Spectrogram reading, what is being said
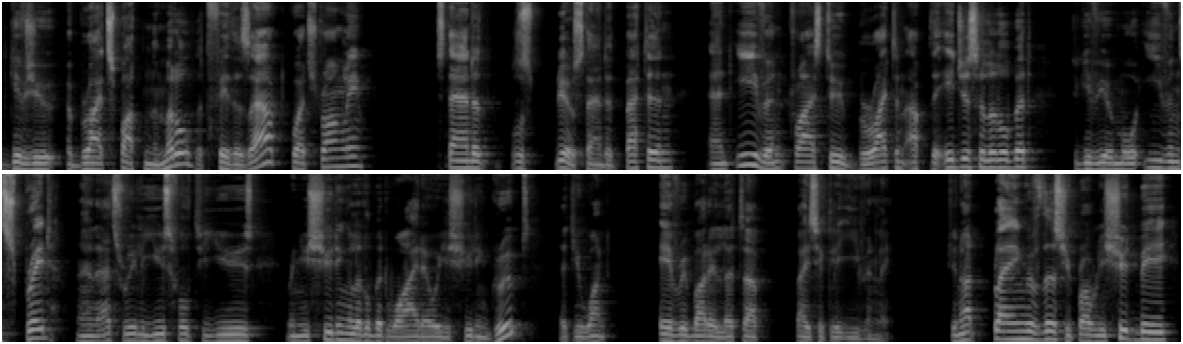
It gives you a bright spot in the middle that feathers out quite strongly. Standard you know, standard pattern and even tries to brighten up the edges a little bit to give you a more even spread. And that's really useful to use when you're shooting a little bit wider or you're shooting groups that you want everybody lit up basically evenly. If you're not playing with this, you probably should be.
